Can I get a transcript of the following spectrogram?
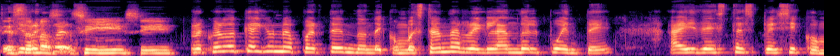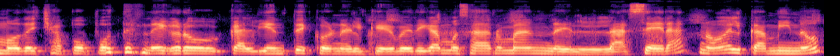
Eso no recuerdo- sí, sí. Recuerdo que hay una parte en donde como están arreglando el puente, hay de esta especie como de chapopote negro caliente con el que, digamos, arman la acera, ¿no? El camino.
